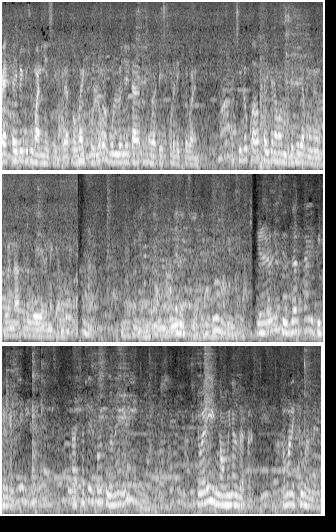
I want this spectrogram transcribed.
প্যাক টাইপের কিছু বানিয়েছে ওরা প্রোভাইড করল ওরা বলল যে এটা টেস্ট করে দেখতে পারেন। ছিল কাবাব টাইপের আমার দেখে যা মনে হচ্ছে এবার না খেলে বোঝা যাবে না কেমন? জেনারেলি সিজলার খাই পিঠার কাছে তার সাথে এর কোনো তুলনাই নেই। একেবারেই নমিনাল ব্যাপার। আমার একটু ভালো লাগে।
